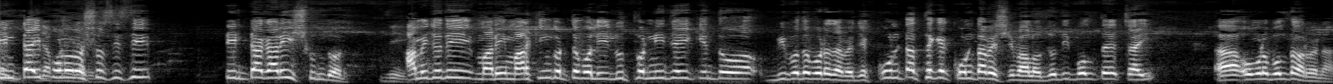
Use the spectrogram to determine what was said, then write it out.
তিনটাই পনেরোশো সিসি তিনটা গাড়ি সুন্দর। আমি যদি মানে মার্কিং করতে বলি লুৎফর নিজেই কিন্তু বিপদে পড়ে যাবে যে কোনটা থেকে কোনটা বেশি ভালো যদি বলতে চাই ওমরা বলতে পারবে না।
